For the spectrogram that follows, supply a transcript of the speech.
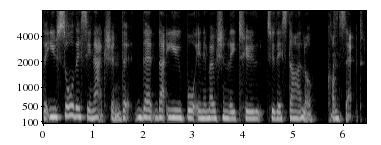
that you saw this in action that that that you brought in emotionally to to this dialogue concept?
